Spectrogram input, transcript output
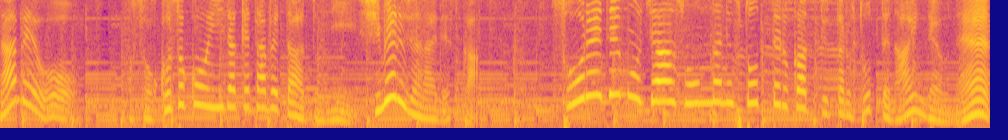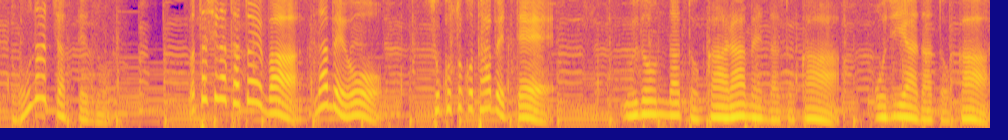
鍋をそこそこいいだけ食べた後に締めるじゃないですか。それでもじゃあそんなに太ってるかって言ったら太ってないんだよね。どうなっちゃってんの？私が例えば鍋をそこそこ食べてうどんだとかラーメンだとかおじやだとか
